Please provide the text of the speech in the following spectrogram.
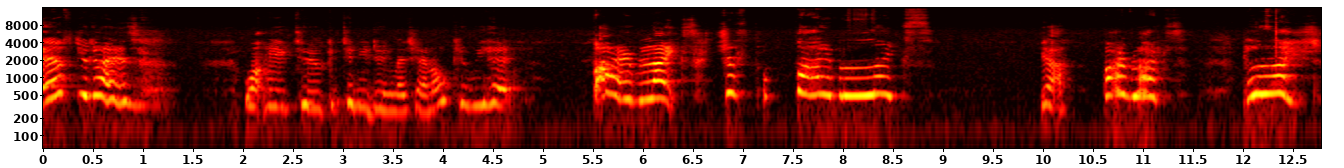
if you guys want me to continue doing my channel, can we hit five likes? Just five likes. Yeah, five likes, please.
